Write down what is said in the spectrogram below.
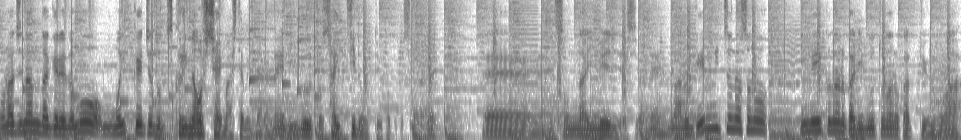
同じなんだけれどももう一回ちょっと作り直しちゃいましたみたいなねリブート再起動ということですからね、えー、そんなイメージですよね、まあ、あの厳密なそのリメイクなのかリブートなのかっていうのは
